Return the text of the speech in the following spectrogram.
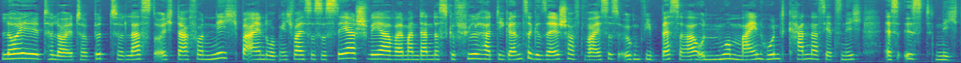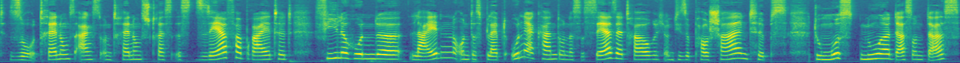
Leute, Leute, bitte lasst euch davon nicht beeindrucken. Ich weiß, es ist sehr schwer, weil man dann das Gefühl hat, die ganze Gesellschaft weiß es irgendwie besser mhm. und nur mein Hund kann das jetzt nicht. Es ist nicht so. Trennungsangst und Trennungsstress ist sehr verbreitet. Viele Hunde leiden und es bleibt unerkannt und es ist sehr, sehr traurig. Und diese pauschalen Tipps, du musst nur das und das,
